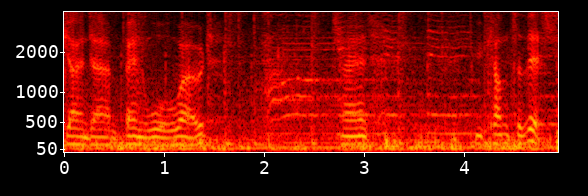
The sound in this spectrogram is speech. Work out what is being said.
Going down Benwell Road and you come to this.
